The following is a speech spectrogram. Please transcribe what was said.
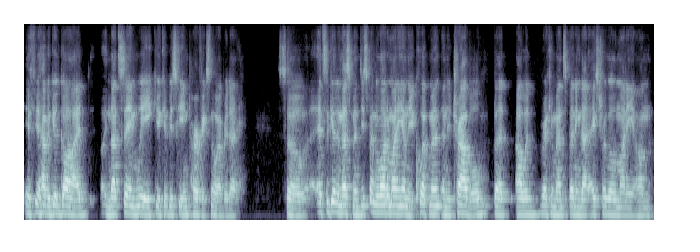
If you have a good guide in that same week, you could be skiing perfect snow every day. So it's a good investment. You spend a lot of money on the equipment and you travel, but I would recommend spending that extra little money on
